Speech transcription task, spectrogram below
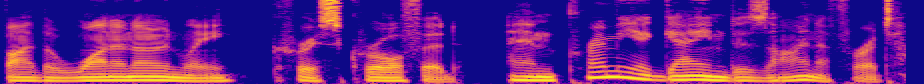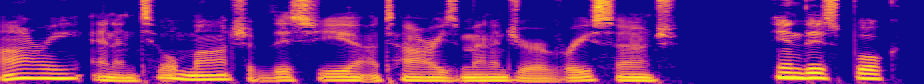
by the one and only Chris Crawford, and premier game designer for Atari and until March of this year, Atari's manager of research. In this book,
